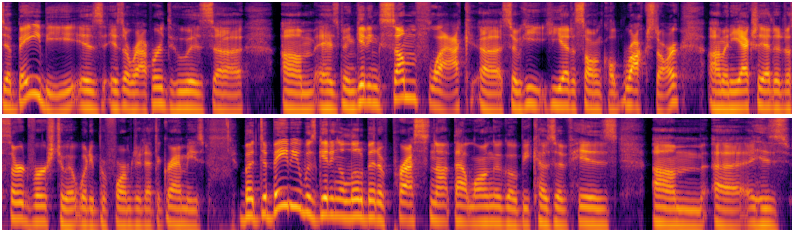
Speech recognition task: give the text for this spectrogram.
is is a rapper who is uh, um, has been getting some flack. Uh, so he he had a song called Rockstar, um, and he actually added a third verse to it when he performed it at the Grammys. But DaBaby was getting a little bit of press not that long ago because of his um, uh, his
